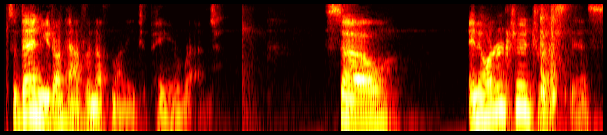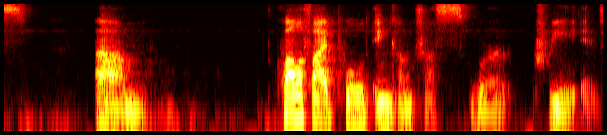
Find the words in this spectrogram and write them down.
So then you don't have enough money to pay your rent. So, in order to address this, um, qualified pooled income trusts were created.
